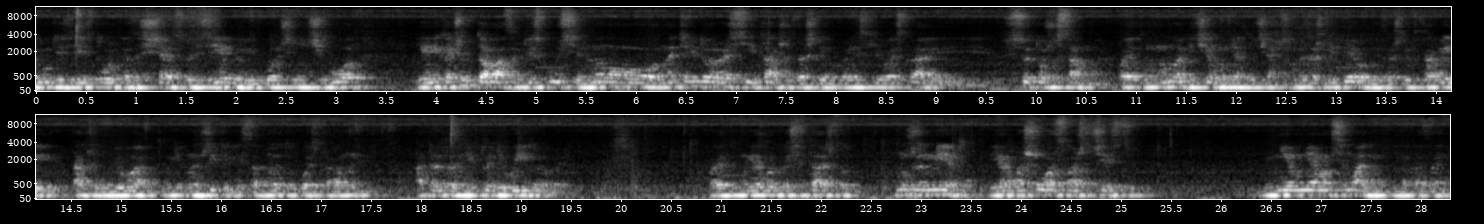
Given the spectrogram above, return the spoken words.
люди здесь только защищают свою землю и больше ничего. Я не хочу вдаваться в дискуссии, но на территорию России также зашли украинские войска и все то же самое. Поэтому многие чем мы не отличаемся. Мы зашли первые, мы зашли вторые, также убивают мирных жителей с одной и другой стороны. От этого никто не выигрывает. Поэтому я только считаю, что нужен мир. Я прошу вас, вашей честью, не, не о максимальном наказании.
